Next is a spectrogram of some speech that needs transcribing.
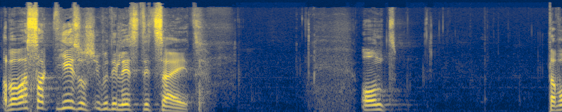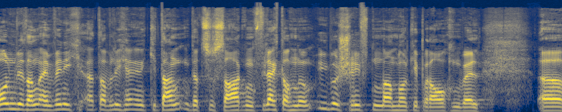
Aber was sagt Jesus über die letzte Zeit? Und da wollen wir dann ein wenig, äh, da will ich einen Gedanken dazu sagen, vielleicht auch nur Überschriften manchmal gebrauchen, weil äh,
